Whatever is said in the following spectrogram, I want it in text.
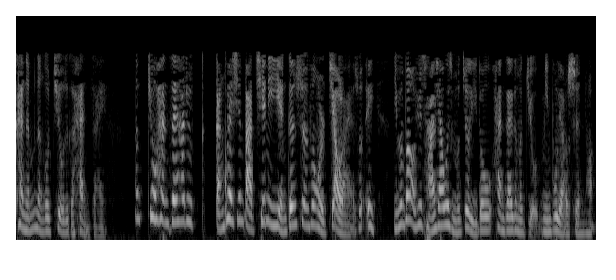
看能不能够救这个旱灾。那救旱灾他就。赶快先把千里眼跟顺风耳叫来说：“哎，你们帮我去查一下，为什么这里都旱灾这么久，民不聊生哈？”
